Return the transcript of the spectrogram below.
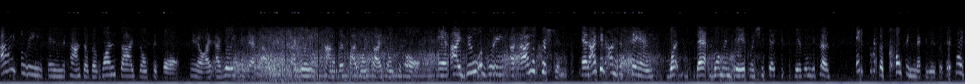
I believe in the concept of one size don't fit all. You know, I, I really think that's how I really kind of live by one size don't fit all. And I do agree. I, I'm a Christian, and I can understand what that woman did when she said she forgives him because it's like a coping mechanism. It's like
